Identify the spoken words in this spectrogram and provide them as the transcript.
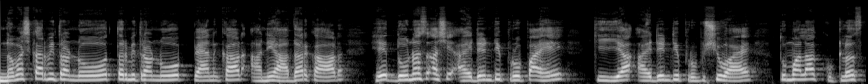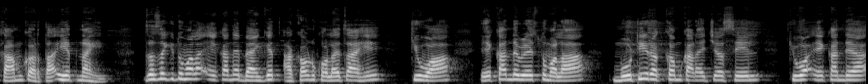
नमस्कार मित्रांनो तर मित्रांनो पॅन कार्ड आणि आधार कार्ड हे दोनच असे आयडेंटी प्रूफ आहे की या आयडेंटी प्रूफशिवाय तुम्हाला कुठलंच काम करता येत नाही. जसं की तुम्हाला एखाद्या बँकेत अकाउंट खोलायचं आहे किंवा एखाद्या वेळेस तुम्हाला मोठी रक्कम काढायची असेल किंवा एखाद्या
